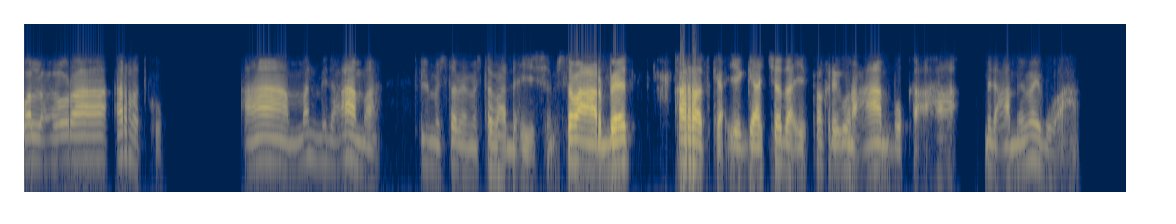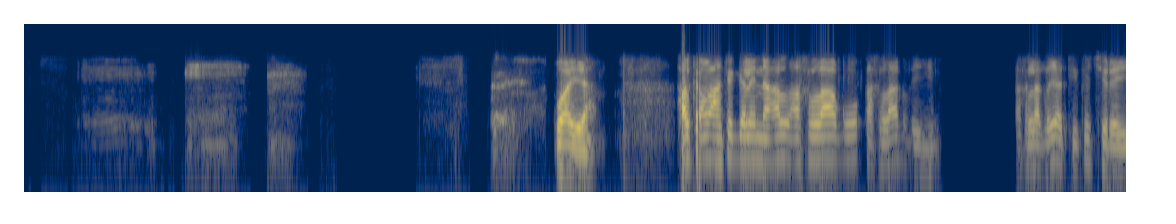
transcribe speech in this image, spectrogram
walcuraa aradku caaman mid caam ah fi lmujtamac mujtamaca dhexdiisa mujtamaca carbeed aradka iyo gaajada iyo faqriguna caam buu ka ahaa mid caamimay buu ahaa waya halkan waxaan ka gelaynaa al akhlaaqu akhlaaqdii akhlaaqiyaadkii ka jiray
